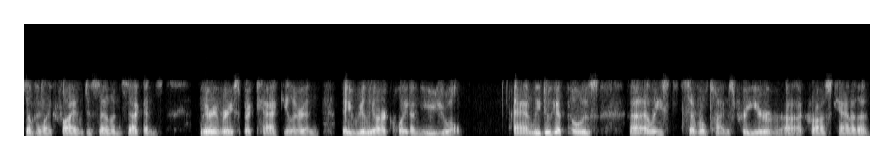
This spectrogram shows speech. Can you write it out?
something like five to seven seconds. Very, very spectacular, and they really are quite unusual. And we do get those uh, at least several times per year uh, across Canada.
